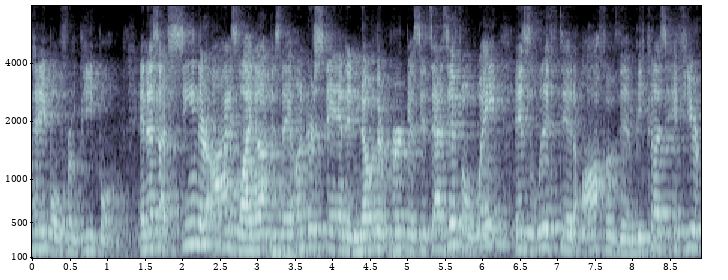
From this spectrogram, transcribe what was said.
table from people, and as I've seen their eyes light up as they understand and know their purpose, it's as if a weight is lifted off of them. Because if you're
